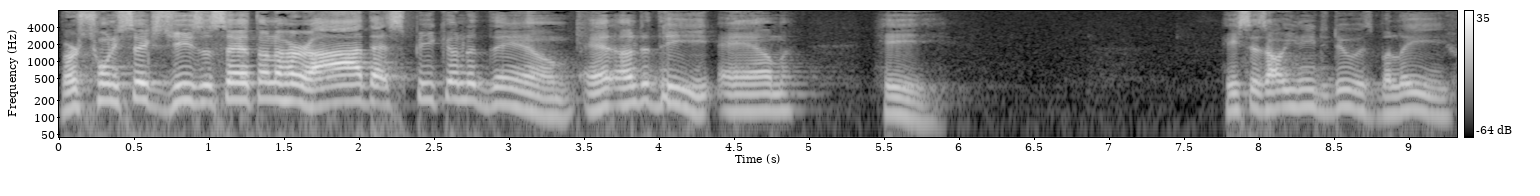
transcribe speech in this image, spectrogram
Verse 26 Jesus saith unto her, I that speak unto them and unto thee am he. He says, All you need to do is believe.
